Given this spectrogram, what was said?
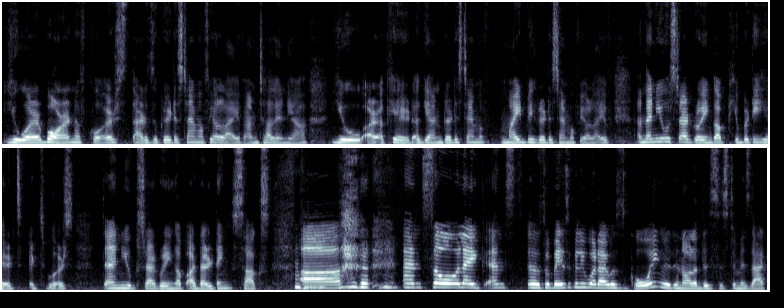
you were born of course that is the greatest time of your life i'm telling ya. You are a kid again greatest time of might be greatest time of your life. And then you start growing up puberty hits it's worse then you start growing up adulting sucks. Uh, and so like and uh, so basically what i was going with in all of this system is that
